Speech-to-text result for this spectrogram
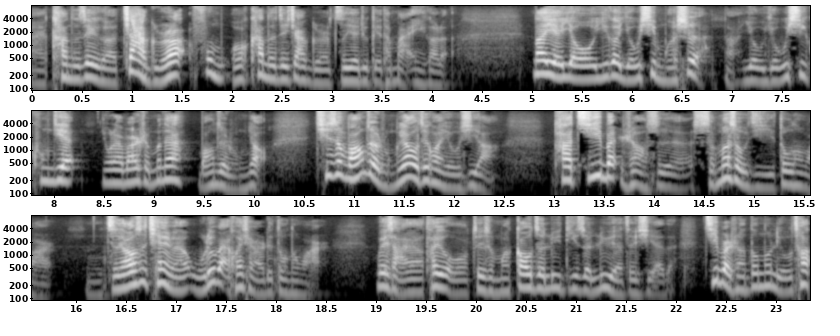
哎看着这个价格，父母看着这价格，直接就给他买一个了。那也有一个游戏模式啊，有游戏空间。用来玩什么呢？王者荣耀。其实王者荣耀这款游戏啊，它基本上是什么手机都能玩，只要是千元五六百块钱的都能玩。为啥呀？它有这什么高帧率、低帧率啊这些的，基本上都能流畅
